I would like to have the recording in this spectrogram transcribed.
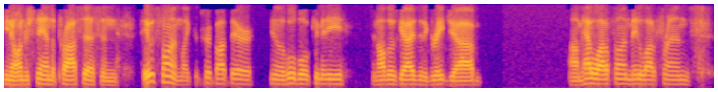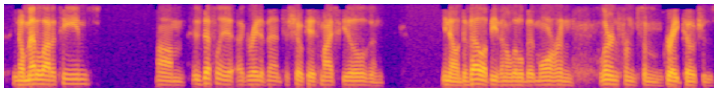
you know, understand the process. And it was fun. Like the trip out there, you know, the Hula Bowl committee and all those guys did a great job. Um, had a lot of fun, made a lot of friends, you know, met a lot of teams. Um, it was definitely a, great event to showcase my skills and you know, develop even a little bit more and learn from some great coaches.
